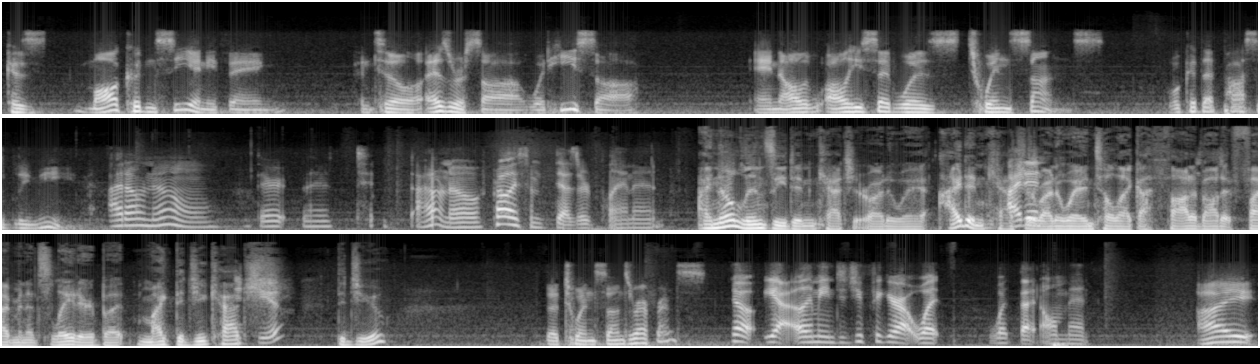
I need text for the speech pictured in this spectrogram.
because Maul couldn't see anything until Ezra saw what he saw, and all all he said was twin suns. What could that possibly mean? I don't know. They're, they're t- I don't know. Probably some desert planet. I know Lindsay didn't catch it right away. I didn't catch I it didn't- right away until like I thought about it five minutes later. But Mike, did you catch? Did you? Did you? The twin suns reference? No, yeah. I mean, did you figure out what what that all meant? I,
